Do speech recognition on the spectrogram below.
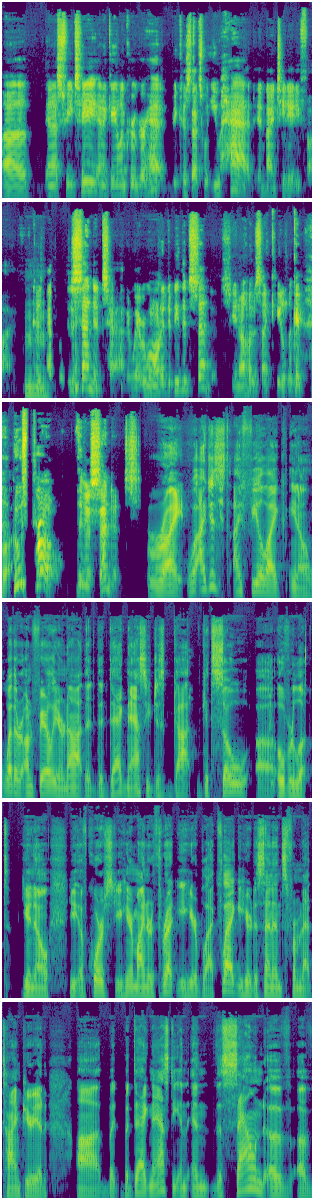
uh, an SVT and a Gallien-Krueger head because that's what you had in 1985. Mm-hmm. Because that's what the Descendents had, and everyone wanted to be the Descendents. You know, it was like you look at who's pro the Descendents, Right. Well, I just I feel like you know whether unfairly or not that the Dag Nasty just got gets so uh, overlooked. You know, you, of course you hear Minor Threat, you hear Black Flag, you hear Descendants from that time period, uh, but but Dag Nasty and and the sound of of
